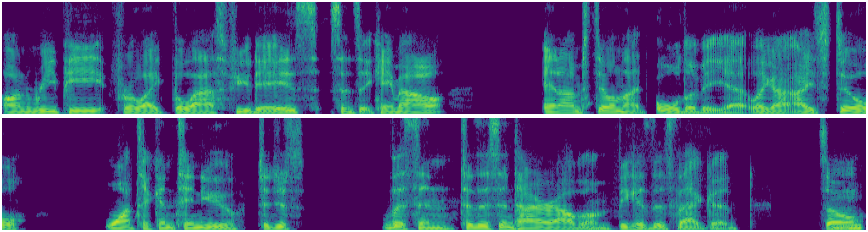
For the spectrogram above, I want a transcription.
on repeat for like the last few days since it came out. And I'm still not old of it yet. Like I, I still want to continue to just listen to this entire album because it's that good. So Mhm.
